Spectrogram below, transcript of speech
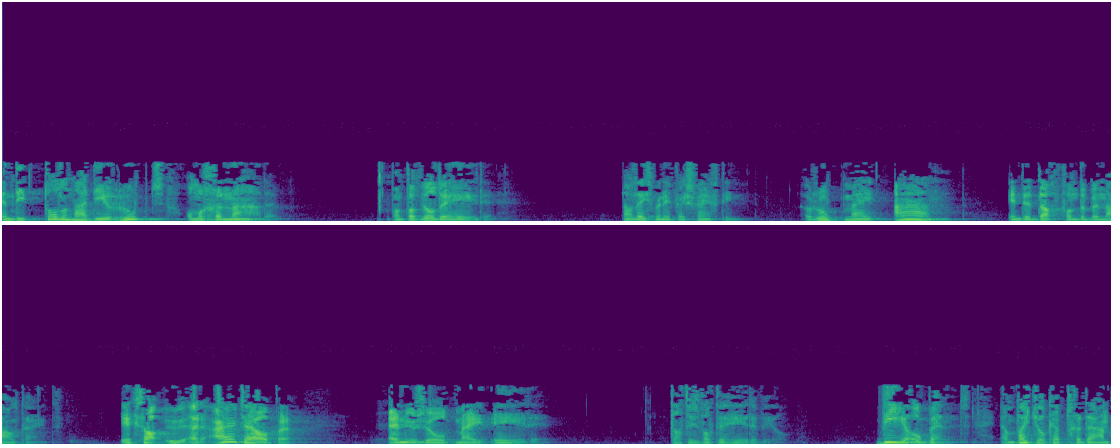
en die tollenaar die roept om een genade. Want wat wil de Heer? Nou, lees maar in vers 15. Roep mij aan in de dag van de benauwdheid. Ik zal u eruit helpen. En u zult mij eren. Dat is wat de Heere wil. Wie je ook bent. En wat je ook hebt gedaan.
